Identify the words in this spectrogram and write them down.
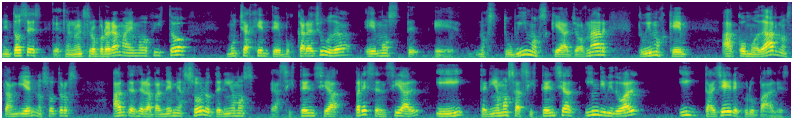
Entonces, desde nuestro programa hemos visto mucha gente buscar ayuda, hemos, eh, nos tuvimos que ayornar, tuvimos que acomodarnos también. Nosotros antes de la pandemia solo teníamos asistencia presencial y teníamos asistencia individual y talleres grupales.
